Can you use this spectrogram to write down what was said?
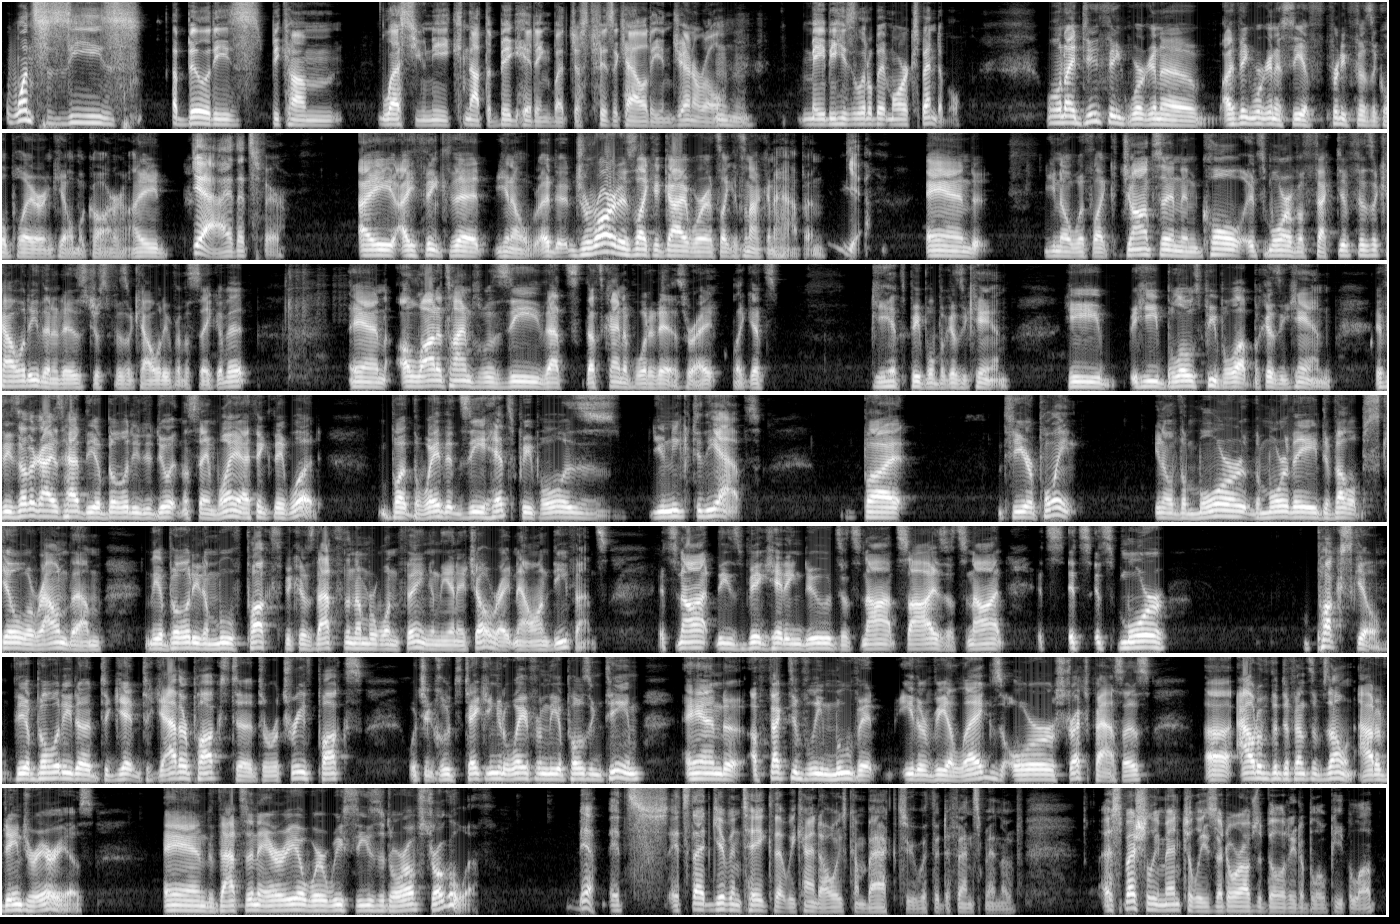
once Z's abilities become less unique, not the big hitting, but just physicality in general, Mhm. maybe he's a little bit more expendable. Well, and I do think we're gonna. I think we're gonna see a pretty physical player in Cale Makar. I, Yeah, I- that's fair. I, I think that you know uh, Girard is like a guy where it's like it's not gonna happen. Yeah. and you know with like Johnson and Cole, it's more of effective physicality than it is just physicality for the sake of it. And a lot of times with Z, that's that's kind of what it is, right? Like it's he hits people because he can. He he blows people up because he can. If these other guys had the ability to do it in the same way, I think they would. But the way that Z hits people is unique to the Avs. But to your point, you know, the more the more they develop skill around them, the ability to move pucks because that's the number one thing in the NHL right now on defense. It's not these big hitting dudes, it's not size, it's not it's it's it's more puck skill, the ability to to get to gather pucks, to to retrieve pucks, which includes taking it away from the opposing team and effectively move it either via legs or stretch passes uh, out of the defensive zone, out of danger areas. And that's an area where we see Zadorov struggle with. yeah, it's it's that give and take that we kind of always come back to with the defenseman of, especially mentally, Zadorov's ability to blow people up.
